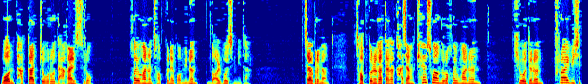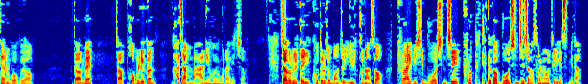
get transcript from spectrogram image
원 바깥쪽으로 나갈수록 허용하는 접근의 범위는 넓어집니다. 자, 그러면 접근을 갖다가 가장 최소한으로 허용하는 키워드는 프라이빗이 되는 거고요. 그 다음에 자, 퍼블릭은 가장 많이 허용을 하겠죠. 자, 그럼 일단 이 코드를 좀 먼저 읽고 나서 프라이빗이 무엇인지, 프로텍티드가 무엇인지 제가 설명을 드리겠습니다.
